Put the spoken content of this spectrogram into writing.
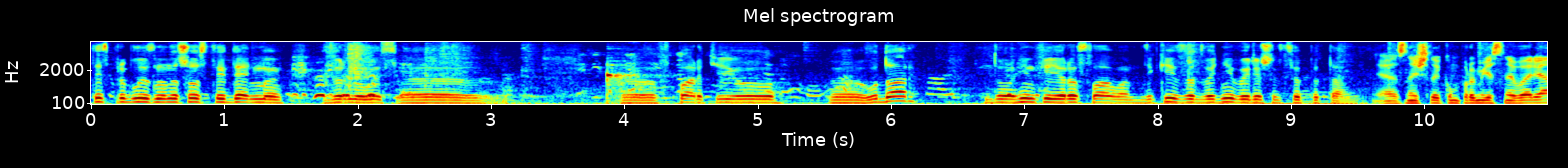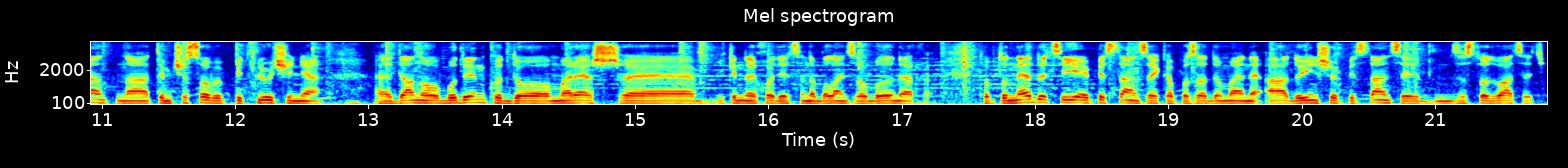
Десь приблизно на шостий день ми звернулися е, в партію Удар до Гінки Ярослава, який за два дні вирішив це питання. Е, знайшли компромісний варіант на тимчасове підключення е, даного будинку до мереж, е, які знаходяться на балансі обленерго. Тобто не до цієї підстанції, яка позаду мене, а до іншої підстанції за 120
